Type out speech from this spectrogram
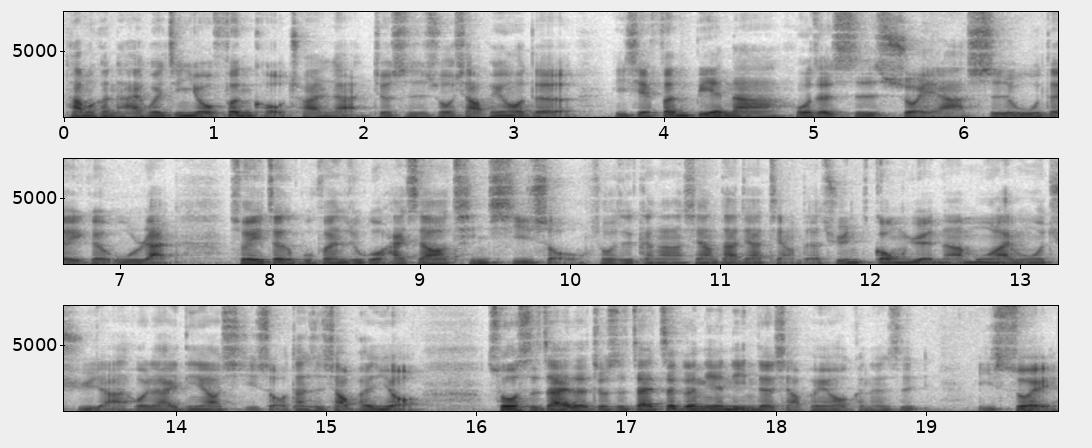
他们可能还会经由粪口传染，就是说小朋友的一些粪便啊，或者是水啊、食物的一个污染。所以这个部分如果还是要勤洗手，说是刚刚像大家讲的，去公园啊摸来摸去啊，回来一定要洗手。但是小朋友说实在的，就是在这个年龄的小朋友，可能是一岁、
